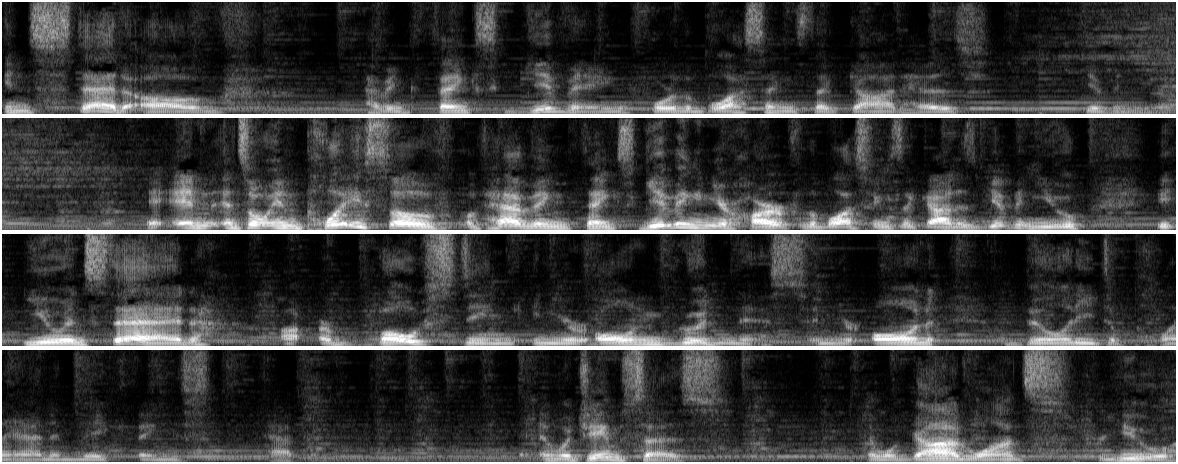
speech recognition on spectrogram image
instead of having thanksgiving for the blessings that God has given you. And, and so, in place of, of having thanksgiving in your heart for the blessings that God has given you, it, you instead are boasting in your own goodness and your own ability to plan and make things happen. And what James says, and what God wants for you,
